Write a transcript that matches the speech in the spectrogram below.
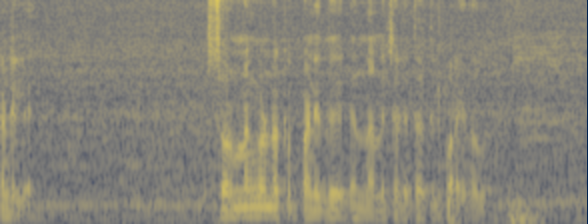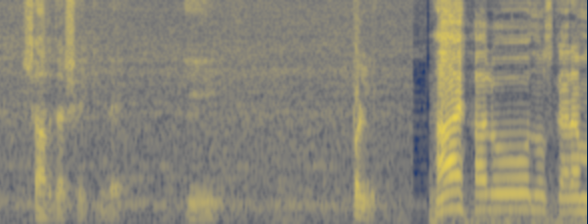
കണ്ടില്ലേ? സ്വർണം കൊണ്ടൊക്കെ പണിത് എന്നാണ് ചരിത്രത്തിൽ പറയുന്നത്. ഷാർജ ഷെയ്ഖിന്റെ ഈ പള്ളി. ഹായ് ഹലോ നമസ്കാരം.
